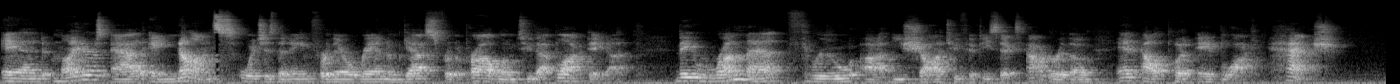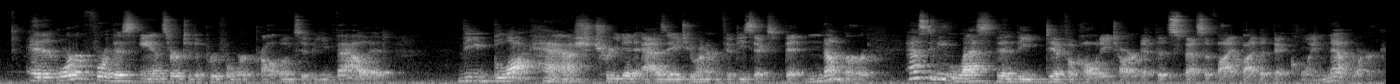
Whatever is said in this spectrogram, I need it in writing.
and miners add a nonce, which is the name for their random guess for the problem, to that block data. They run that through uh, the SHA-256 algorithm and output a block hash. And in order for this answer to the proof of work problem to be valid, the block hash treated as a 256-bit number has to be less than the difficulty target that's specified by the Bitcoin network.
